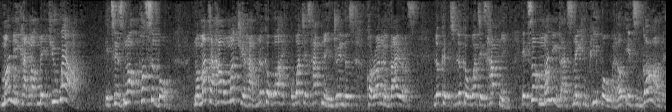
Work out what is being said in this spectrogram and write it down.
Money cannot make you well. It is not possible. No matter how much you have, look at what, what is happening during this coronavirus. Look at look at what is happening. It's not money that's making people well, it's God.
